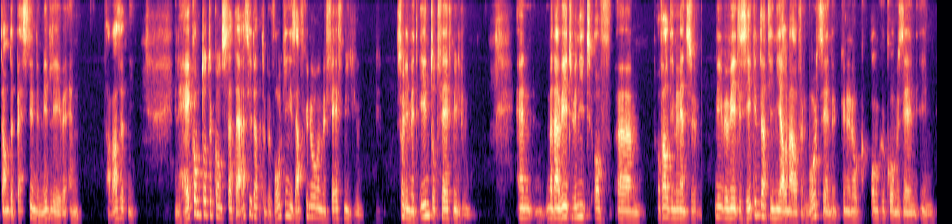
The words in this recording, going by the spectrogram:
dan de pest in de middeleeuwen. En dat was het niet. En hij komt tot de constatatie dat de bevolking is afgenomen met 5 miljoen. Sorry, met 1 tot 5 miljoen. En, maar dan weten we niet of, um, of al die mensen. Nee, we weten zeker dat die niet allemaal vermoord zijn. Er kunnen ook omgekomen zijn in,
